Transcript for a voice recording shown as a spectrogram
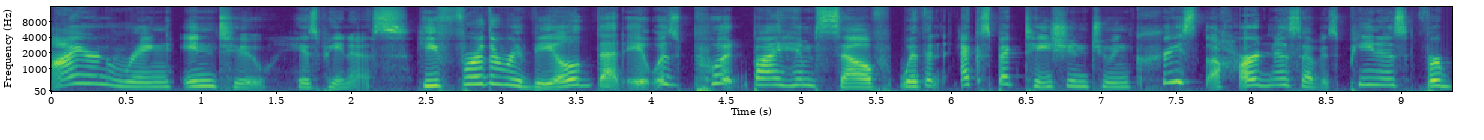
iron ring into his penis. He further revealed that it was put by himself with an expectation to increase the hardness of his penis for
